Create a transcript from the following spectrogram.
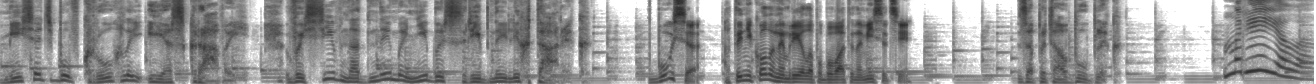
Місяць був круглий і яскравий, висів над ними ніби срібний ліхтарик. Буся, а ти ніколи не мріяла побувати на місяці? Запитав Бублик. Мріяла,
